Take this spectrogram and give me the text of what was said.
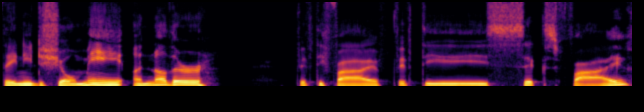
they need to show me another 55, 56, 5,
